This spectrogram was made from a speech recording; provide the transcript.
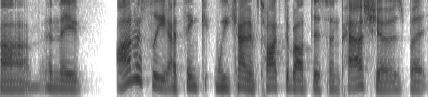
Um, and they honestly, I think we kind of talked about this in past shows, but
